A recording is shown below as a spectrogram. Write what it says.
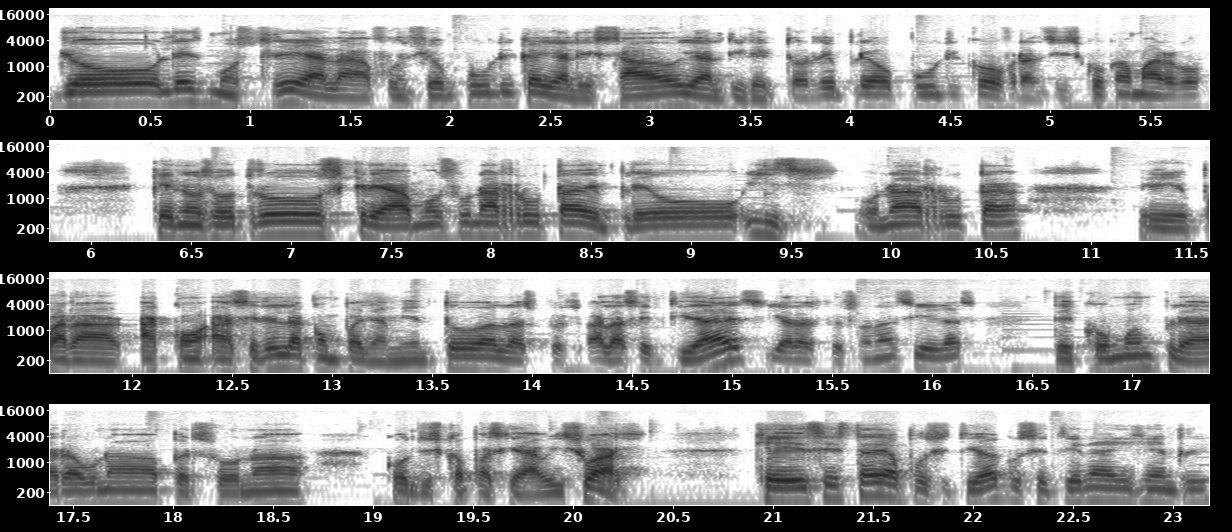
yo les mostré a la función pública y al Estado y al director de empleo público, Francisco Camargo, que nosotros creamos una ruta de empleo INSI, una ruta eh, para hacer el acompañamiento a las, a las entidades y a las personas ciegas de cómo emplear a una persona con discapacidad visual que es esta diapositiva que usted tiene ahí, Henry.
